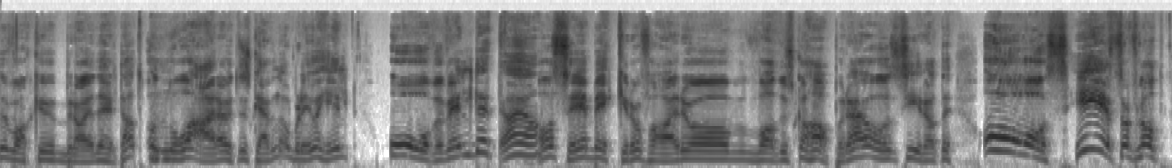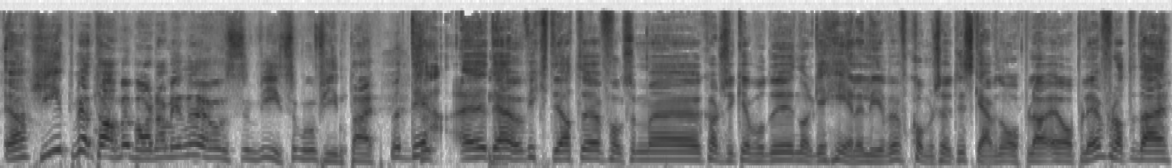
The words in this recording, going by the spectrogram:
Det var ikke bra i det hele tatt. Og nå er hun ute i skauen og ble jo helt overveldet av å se bekker og far og hva du skal ha på deg, og sier at det, 'Å, se så flott! Hit vil jeg ta med barna mine og vise hvor fint det er'. Men det, eh, det er jo viktig at eh, folk som eh, kanskje ikke har bodd i Norge hele livet, kommer seg ut i skauen og opplever. For at det der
